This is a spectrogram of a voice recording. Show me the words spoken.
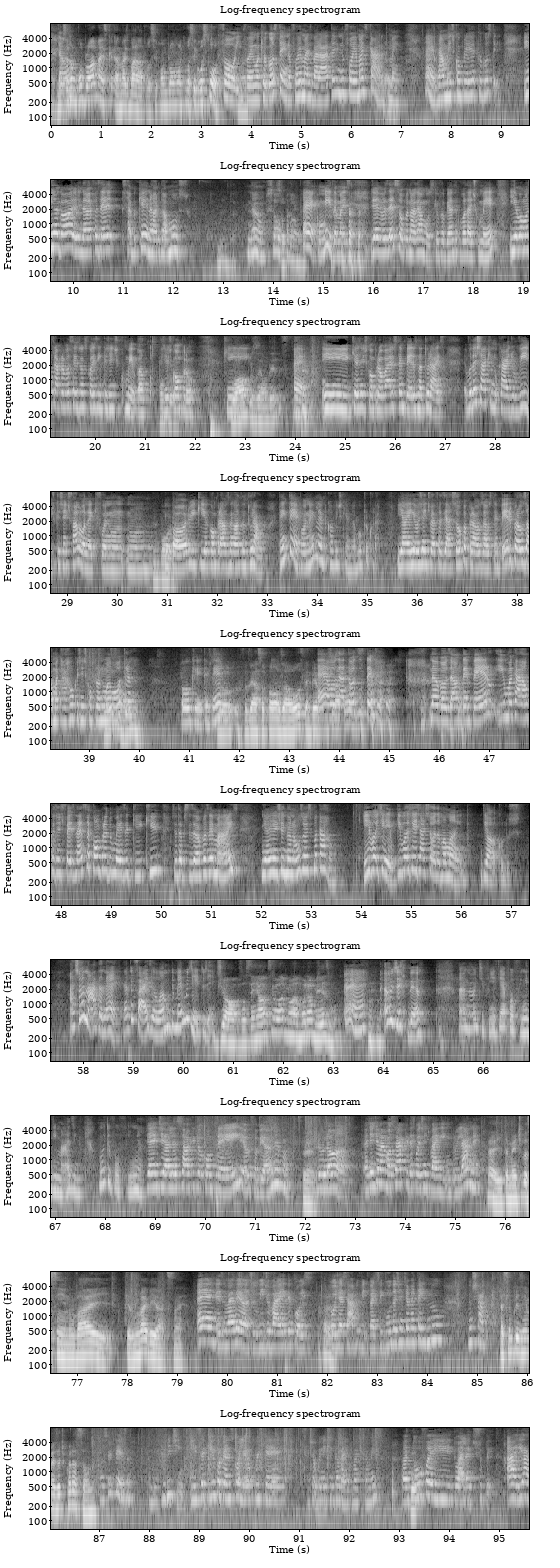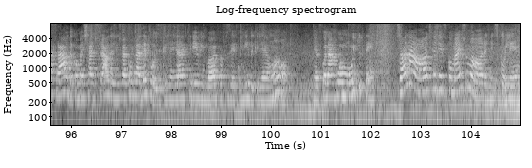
Então, Você não comprou a mais, a mais barata, você comprou uma que você gostou. Foi, né? foi uma que eu gostei. Não foi a mais barata e não foi a mais cara também. É, eu realmente comprei a que eu gostei. E agora a gente vai fazer, sabe o que na hora do almoço? Não, sopa. É, comida, mas já vai fazer sopa na hora do almoço, que o Fabiano tá com vontade de comer. E eu vou mostrar pra vocês umas coisinhas que a gente comeu, ó, que a gente comprou. Que... O óculos é um deles. É, e que a gente comprou vários temperos naturais. Eu vou deixar aqui no card um vídeo que a gente falou, né? Que foi num, num Empório. empório. e que ia comprar os negócios natural. Tem tempo, eu nem lembro qual vídeo que é, mas eu vou procurar. E aí a gente vai fazer a sopa pra usar os temperos e pra usar o macarrão que a gente comprou numa outra. um. Ou o que? Tempero? Vou fazer a sopa, usar outro tempero. É, vou usar todos os temperos. Não, vou usar um tempero e o macarrão que a gente fez nessa compra do mês aqui, que já tá precisando fazer mais. E a gente ainda não usou esse macarrão. E você, o que você achou da mamãe de óculos? Achou nada, né? Tanto faz, eu amo do mesmo jeito, gente. De óculos, ou sem óculos, eu amo, meu amor é o mesmo. É, é o jeito dela. Ah não, Tifinha, você é fofinha demais, hein? Muito fofinha. Gente, olha só o que, que eu comprei, eu e o Fabiano, né, amor? É. Pro. A gente vai mostrar, porque depois a gente vai embrulhar, né? É, e também, tipo assim, não vai. Ele não vai ver antes, né? É, eles não vai ver antes, o vídeo vai depois. É. Hoje é sábado, o vídeo vai segunda, a gente já vai ter ido no, no chá. É simplesinho, mas é de coração, né? Com certeza. É Muito bonitinho. E isso aqui o Fabiano escolheu porque achou bonitinho também. Como é que chama isso? Pantufa e toalha de chupeta. Aí a fralda, como é chá de fralda, a gente vai comprar depois. Porque a gente já queria vir embora pra fazer comida, que já é uma hora. Já ficou na rua muito tempo. Só na ótica a gente ficou mais de uma hora, a gente escolhendo.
